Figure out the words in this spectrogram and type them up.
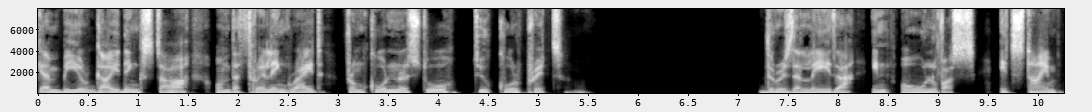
can be your guiding star on the thrilling ride from corner store to corporate. There is a leader in all of us. It's time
